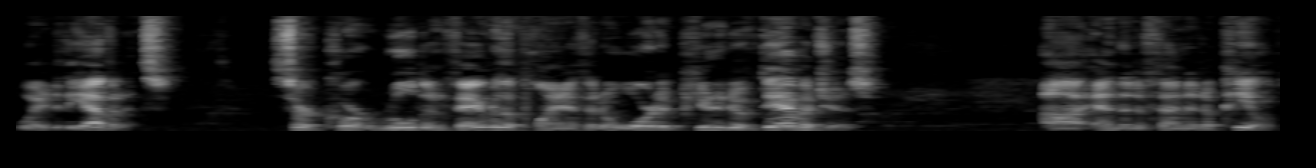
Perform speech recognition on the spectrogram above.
weight of the evidence. Cert court ruled in favor of the plaintiff and awarded punitive damages, uh, and the defendant appealed.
